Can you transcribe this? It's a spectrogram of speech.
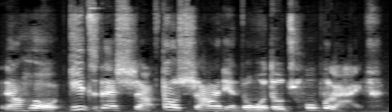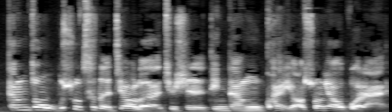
然后一直在十二到十二点钟，我都出不来。当中无数次的叫了，就是叮当快药送药过来，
